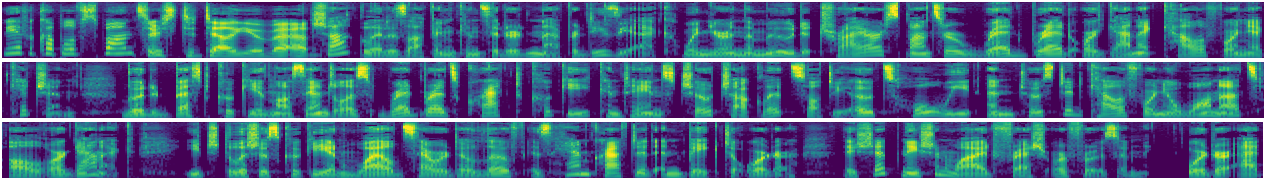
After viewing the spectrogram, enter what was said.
we have a couple of sponsors to tell you about. Chocolate is often considered an aphrodisiac. When you're in the mood, try our sponsor, Red Bread Organic California Kitchen. Voted best cookie in Los Angeles, Red Bread's cracked cookie contains cho chocolate, salty oats, whole wheat, and toasted California walnuts, all organic. Each delicious cookie and wild sourdough loaf is handcrafted and baked to order. They ship nationwide, fresh or frozen. Order at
